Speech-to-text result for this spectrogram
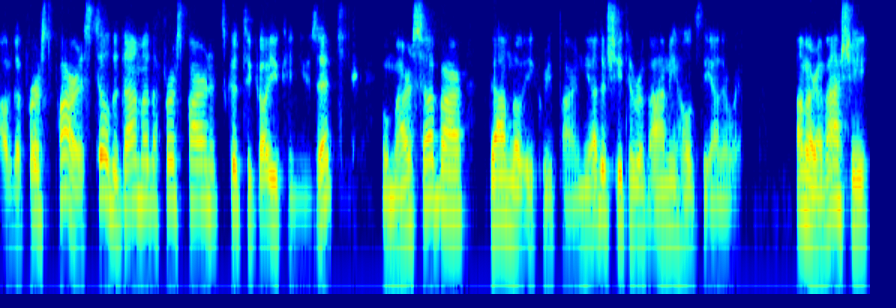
of the first par is still the dam of the first par and it's good to go. You can use it. Umar sabar dam lo ikri par. And the other shita Rav Ami holds the other way. Amar Rav Ashi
